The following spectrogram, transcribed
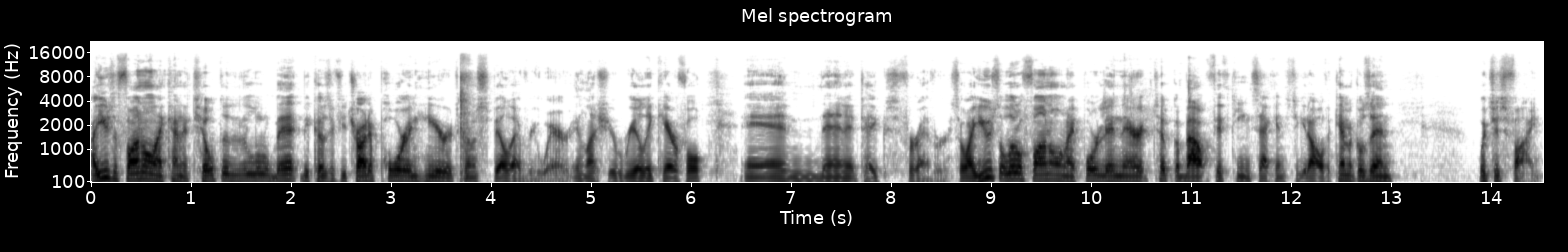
I use a funnel I kind of tilted it a little bit because if you try to pour in here, it's going to spill everywhere unless you're really careful and then it takes forever. So I used a little funnel and I poured it in there. It took about 15 seconds to get all the chemicals in, which is fine.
